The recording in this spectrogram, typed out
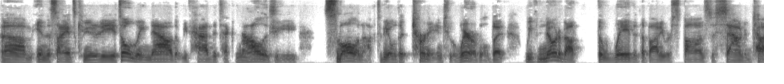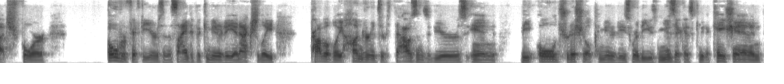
um, in the science community. It's only now that we've had the technology small enough to be able to turn it into a wearable. But we've known about the way that the body responds to sound and touch for over 50 years in the scientific community and actually probably hundreds or thousands of years in the old traditional communities where they use music as communication and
